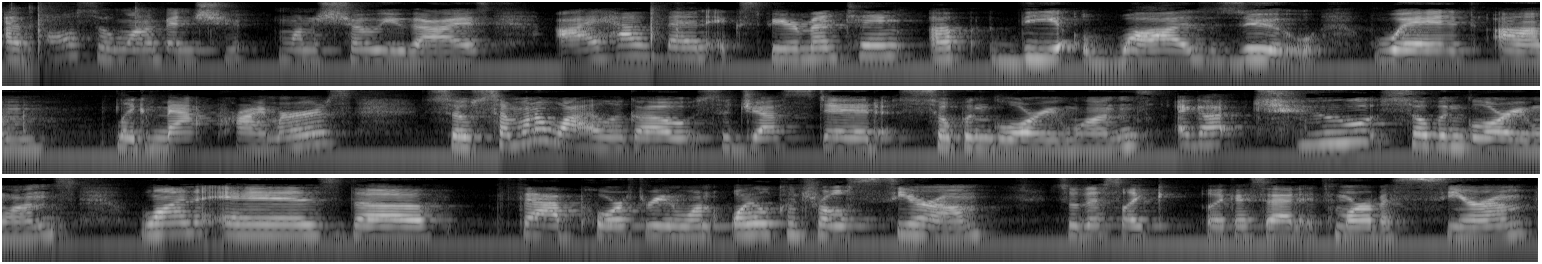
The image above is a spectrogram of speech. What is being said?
I've also want to want to show you guys. I have been experimenting up the wazoo with um, like matte primers. So someone a while ago suggested Soap and Glory ones. I got two Soap and Glory ones. One is the Fab Pore 3-in-1 Oil Control Serum. So this, like, like I said, it's more of a serum.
